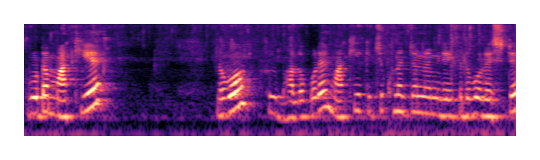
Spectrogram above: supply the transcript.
পুরোটা মাখিয়ে নেব ভালো করে মাখিয়ে কিছুক্ষণের জন্য আমি রেখে দেবো রেস্টে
